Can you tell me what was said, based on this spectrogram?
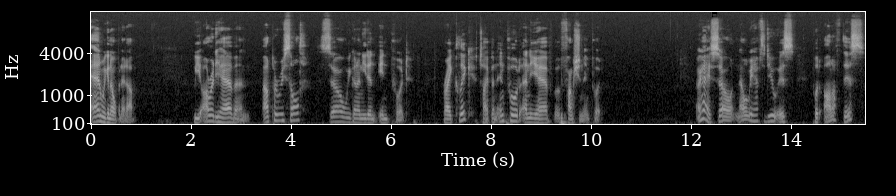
and we can open it up. We already have an output result, so we're gonna need an input. Right click, type an input, and you have a function input. Okay, so now what we have to do is put all of this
